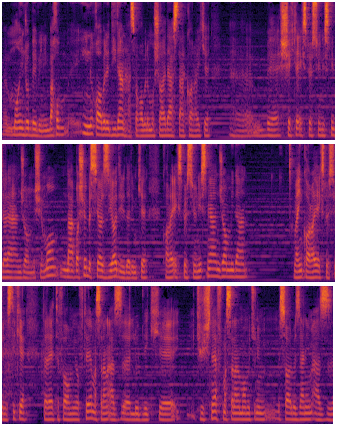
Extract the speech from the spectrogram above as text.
ما این رو ببینیم. و خب این قابل دیدن هست و قابل مشاهده است در کارهایی که به شکل اکسپرسیونیسمی داره انجام میشه. ما نقاش‌های بسیار زیادی داریم که کارهای اکسپرسیونیسمی انجام میدن و این کارهای اکسپرسیونیستی که داره اتفاق میفته مثلا از لودویگ کیرشنر مثلا ما می‌تونیم مثال بزنیم از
